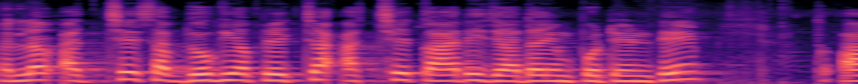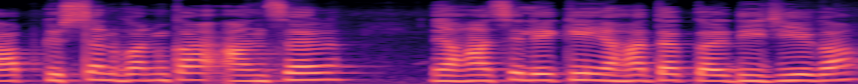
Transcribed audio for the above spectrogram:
मतलब अच्छे शब्दों की अपेक्षा अच्छे कार्य ज़्यादा इम्पोर्टेंट हैं। तो आप क्वेश्चन वन का आंसर यहाँ से लेके यहाँ तक कर दीजिएगा।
